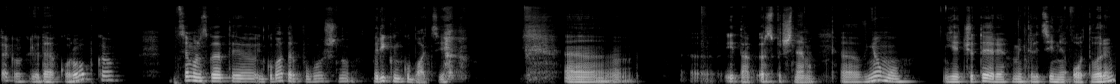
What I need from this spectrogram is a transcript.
так виглядає коробка. Це можна сказати інкубатор по ну, рік інкубації. Е, е, І так, розпочнемо. Е, В ньому є чотири вентиляційні отвори,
